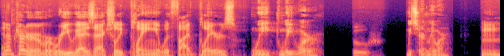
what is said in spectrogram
And I'm trying to remember, were you guys actually playing it with five players? We, we were. Ooh. We certainly were. Hmm.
